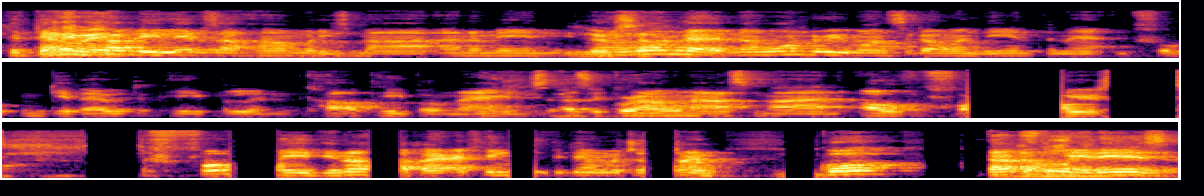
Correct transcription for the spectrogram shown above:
The dude Anyway. probably lives at home with his ma, and I mean, no wonder, no wonder he wants to go on the internet and fucking give out to people and call people names as a grown ass man over four years. Fuck me, you know better things to be doing with your time? But that's the way it is.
